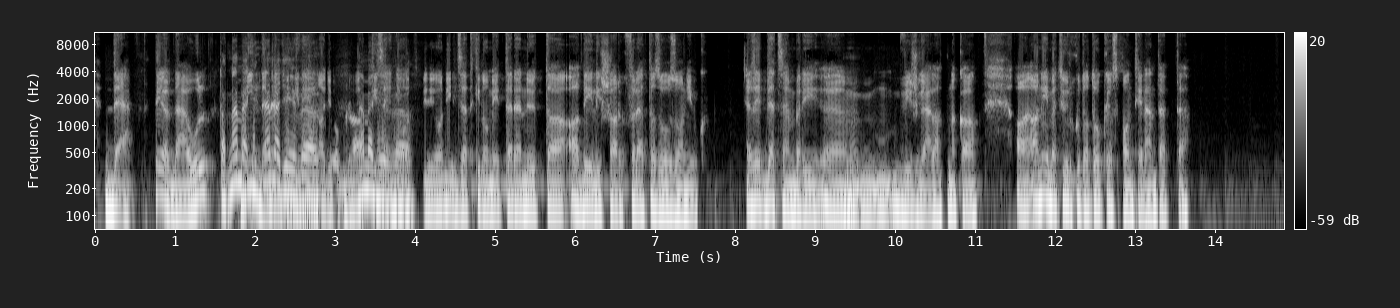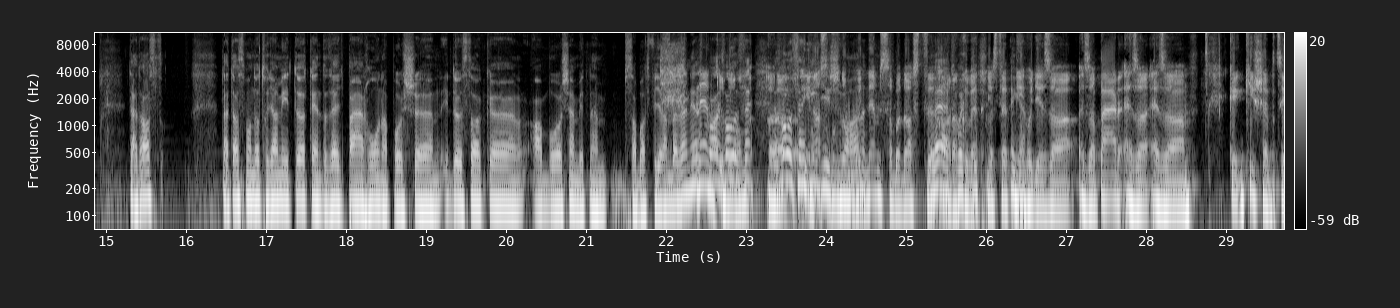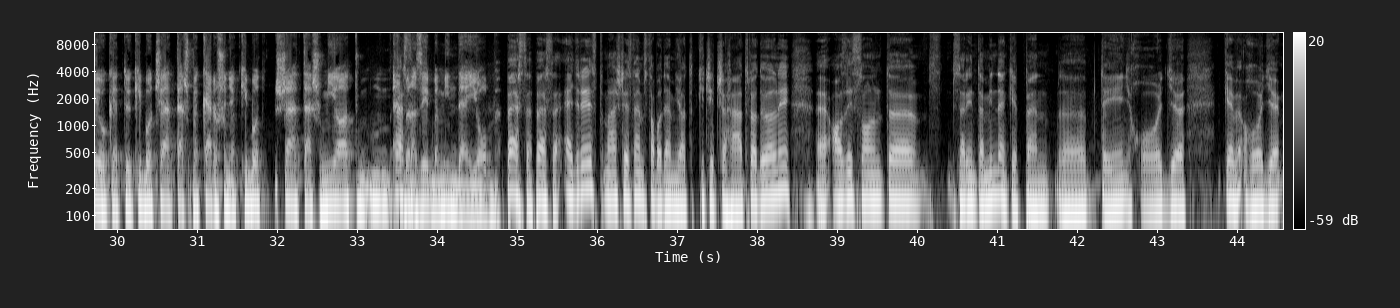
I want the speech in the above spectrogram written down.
De Például Tehát nem egy, minden nem egy évvel, nagyobbra, nem egy 18 évvel. millió négyzetkilométeren nőtt a, a déli sark felett az ózonjuk. Ez egy decemberi uh-huh. vizsgálatnak a, a, a Német űrkutató központ jelentette. Tehát azt, tehát azt mondod, hogy ami történt, az egy pár hónapos uh, időszak, uh, abból semmit nem szabad figyelembe venni. Nem ez tudom. Valószínűleg, ez valószínűleg Én azt is mondom, van. hogy nem szabad azt Lehet, arra hogy következtetni, kicsit, hogy ez a, ez a pár, ez a, ez a kisebb CO2 kibocsátás, meg károsanyag kibocsátás miatt persze. ebben az évben minden jobb. Persze, persze. Egyrészt, másrészt nem szabad emiatt kicsit se hátradőlni. Az viszont szerintem mindenképpen tény, hogy hogy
